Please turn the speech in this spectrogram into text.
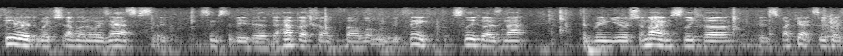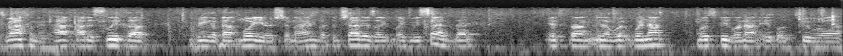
feared, which everyone always asks. It seems to be the the hepech of uh, what we would think. Slicha is not to bring Yiras Shamayim. Slicha is fakir. Slicha is rachamim. How, how does slicha bring about more Yiras Shamayim? But the pshat is like, like we said that if um, you know we're, we're not most people are not able to uh,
